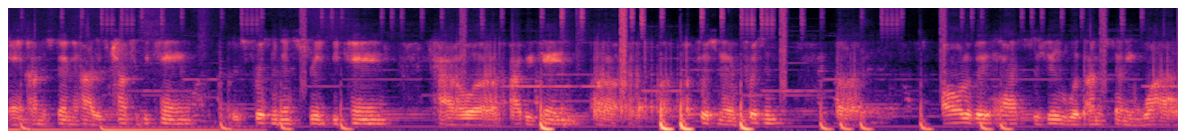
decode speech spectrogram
and understanding how this country became, how this prison industry became, how uh, I became uh, a prisoner in prison. Uh, all of it has to do with understanding why.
